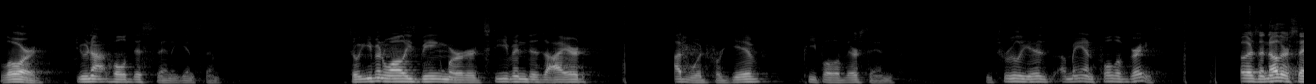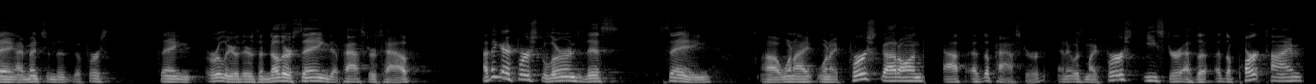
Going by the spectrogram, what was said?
Lord, do not hold this sin against them. So even while he's being murdered, Stephen desired God would forgive people of their sins. He truly is a man full of grace. There's another saying, I mentioned the, the first saying earlier, there's another saying that pastors have. I think I first learned this saying uh, when, I, when I first got on as a pastor, and it was my first Easter as a, as a part time,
